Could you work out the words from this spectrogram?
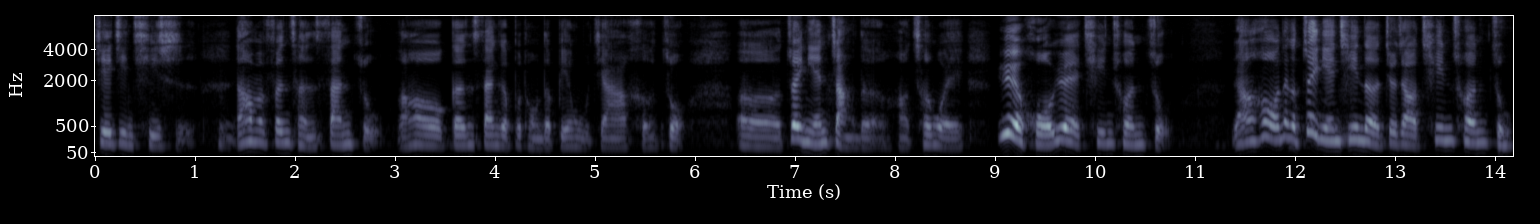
接近七十，然后他们分成三组，然后跟三个不同的编舞家合作。呃，最年长的哈称为越活越青春组，然后那个最年轻的就叫青春组，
